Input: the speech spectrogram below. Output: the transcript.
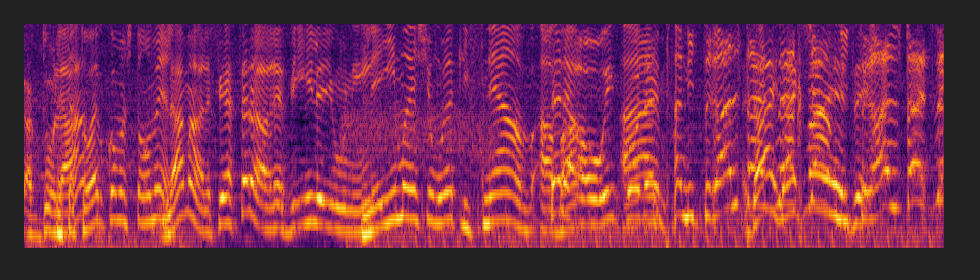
הגדולה. אתה טועה בכל מה שאתה אומר. למה? לפי הסדר, הרביעי ליוני. לאימא יש יום הולדת לפני האב. בסדר, האבא. ההורים אה, קודם. אתה נטרלת די, את זה עכשיו? נטרלת את זה?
